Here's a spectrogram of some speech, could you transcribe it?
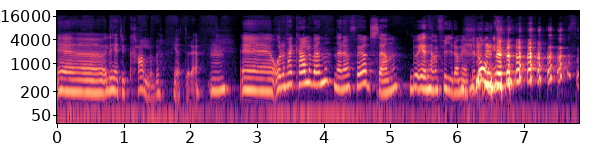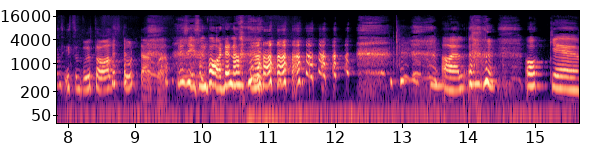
Eh, det heter ju kalv, heter det. Mm. Eh, och den här kalven, när den föds sen, då är den fyra meter lång. Det är så brutalt stort alltså. Precis som barderna. ja, och eh,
